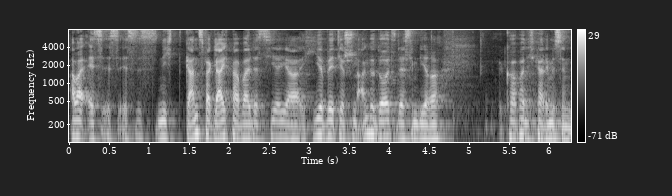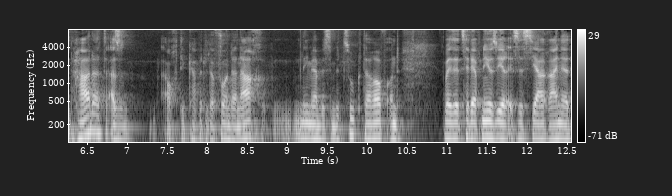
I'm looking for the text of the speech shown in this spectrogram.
Aber es ist, es ist nicht ganz vergleichbar, weil das hier ja, hier wird ja schon angedeutet, dass sie mit ihrer Körperlichkeit ein bisschen hadert. Also auch die Kapitel davor und danach nehmen ja ein bisschen Bezug darauf. Und bei der ZDF Neo Serie ist es ja reine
